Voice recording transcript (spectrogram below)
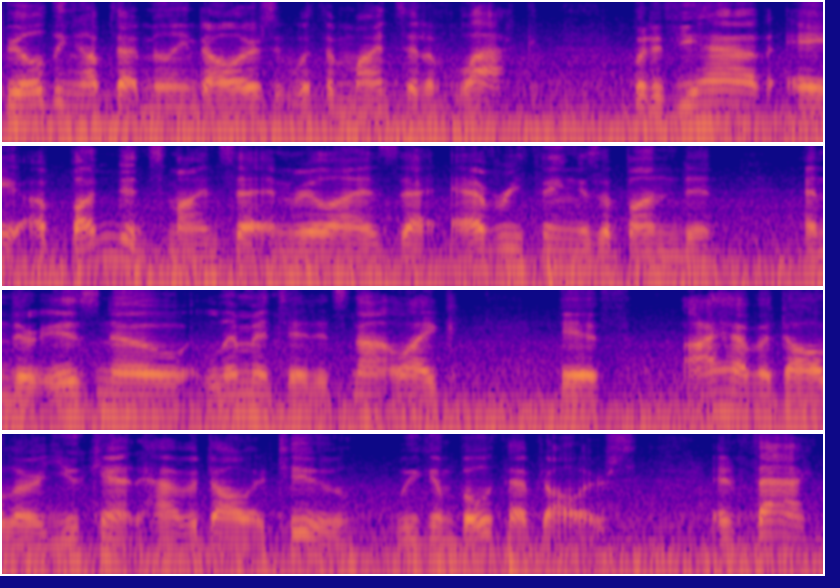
building up that million dollars with a mindset of lack. But if you have a abundance mindset and realize that everything is abundant and there is no limited, it's not like if I have a dollar, you can't have a dollar too. We can both have dollars. In fact,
